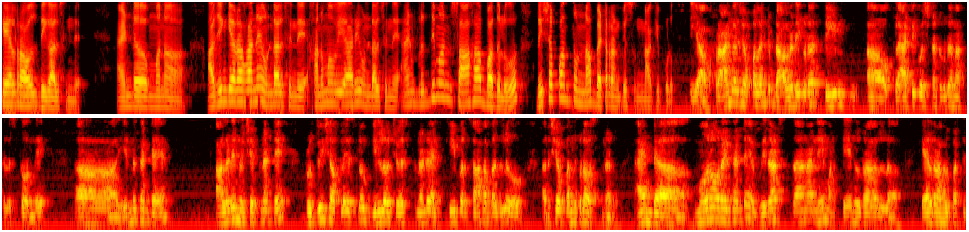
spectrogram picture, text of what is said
కేఎల్ రాహుల్ దిగాల్సిందే. అండ్ మన అజింక్య రహానే ఉండాల్సిందే హనుమ విహారీ ఉండాల్సిందే. అండ్ వృద్ధిమాన్ సాహా బదులు రిషబ్ పంత్ ఉన్నా బెటర్ అనిపిస్తుంది నాకు ఇప్పుడు యా ఫ్రాంక్గా చెప్పాలంటే ఇప్పుడు ఆల్రెడీ కూడా టీమ్ క్లారిటీకి వచ్చినట్టు కూడా నాకు తెలుస్తోంది. ఎందుకంటే ఆల్రెడీ నువ్వు చెప్పినట్టే పృథ్వీ షా ప్లేస్లో గిల్ వచ్చేస్తున్నాడు అండ్ కీపర్ సాహా బదులు రిషబ్ పంత్ కూడా వస్తున్నాడు. అండ్ మోర్ ఓవర్ ఏంటంటే విరాట్ స్థానాన్ని మన కేఎల్ రాహుల్ కేఎల్ రాహుల్ భర్తీ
